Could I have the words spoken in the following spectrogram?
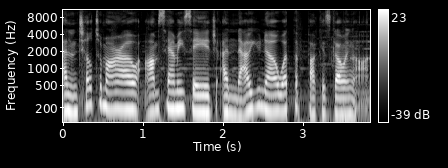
And until tomorrow, I'm Sammy Sage, and now you know what the fuck is going on.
